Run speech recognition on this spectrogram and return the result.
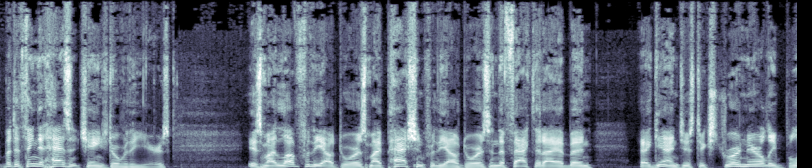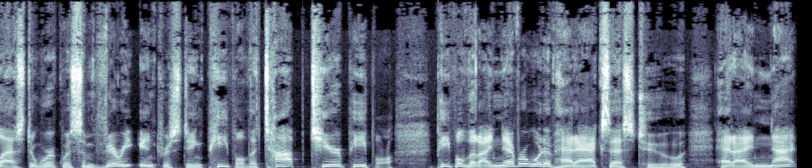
But the thing that hasn't changed over the years is my love for the outdoors, my passion for the outdoors, and the fact that I have been, again, just extraordinarily blessed to work with some very interesting people, the top tier people, people that I never would have had access to had I not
